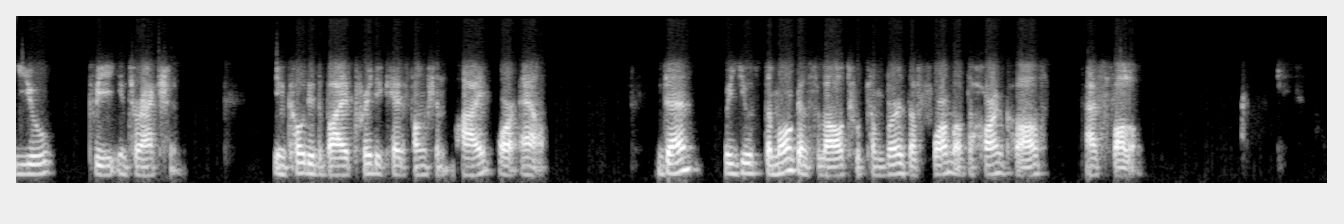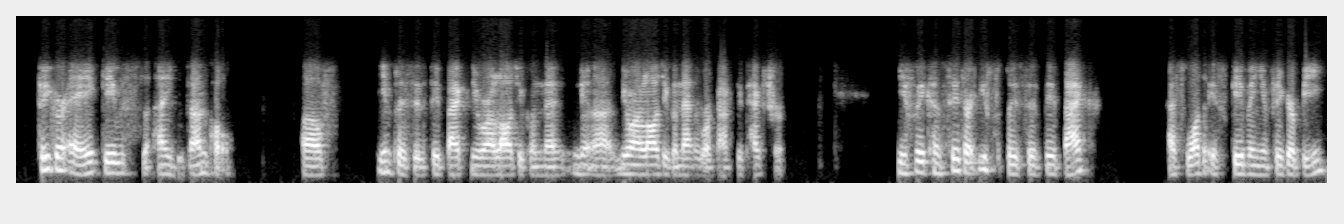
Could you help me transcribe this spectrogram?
UV interaction, encoded by predicate function I or L. Then we use De Morgan's law to convert the form of the horn clause as follows. Figure A gives an example of implicit feedback neurological, net, uh, neurological network architecture. If we consider explicit feedback as what is given in figure B,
